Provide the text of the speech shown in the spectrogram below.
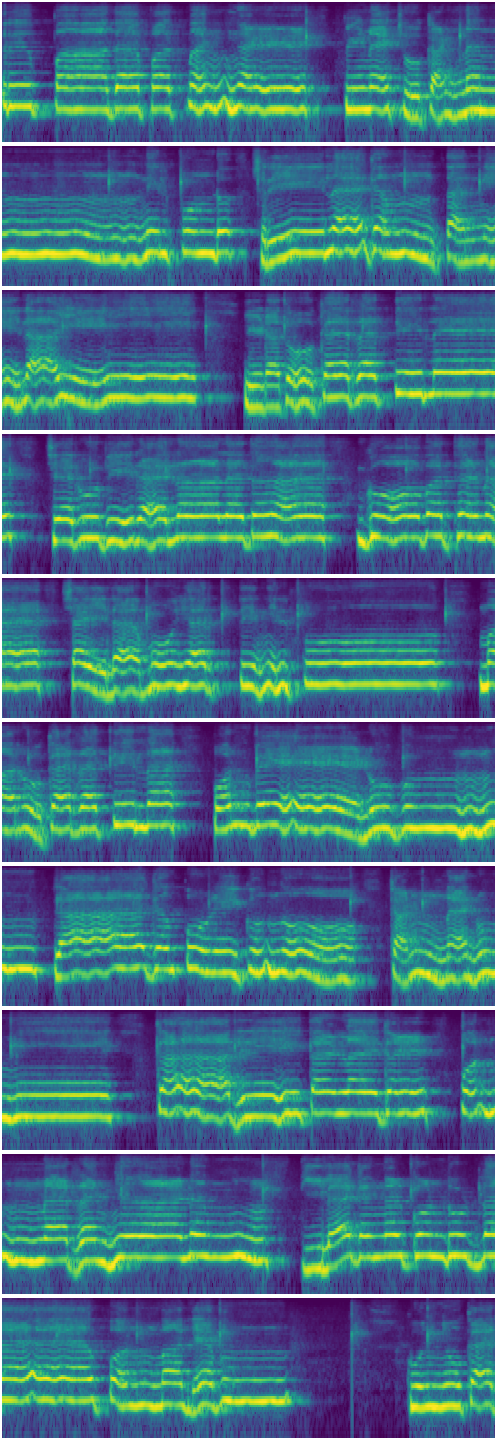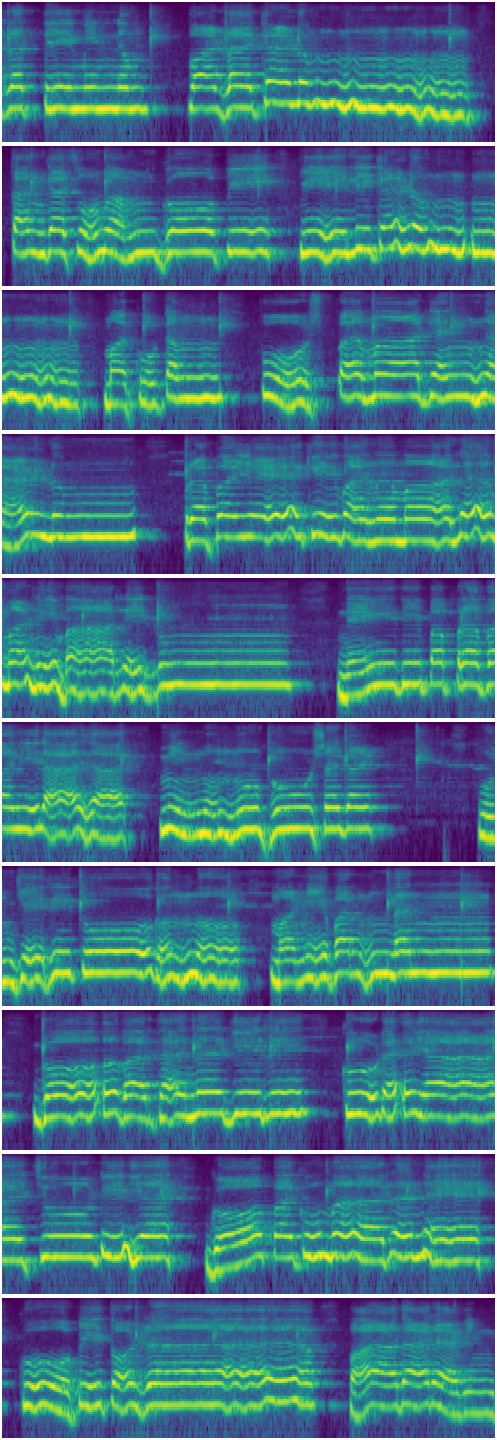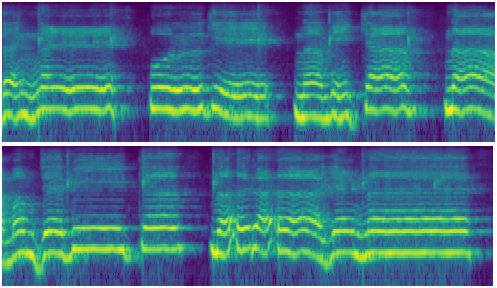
തൃപ്പാദ പത്മങ്ങൾ പിണച്ചു കണ്ണൻ നിൽപ്പുണ്ടു ശ്രീലകം തന്നിലായി. ഇടതു കരത്തിലെ ചെറുവിരലാലത ഗോവധന ശൈലമുയർത്തി നിൽപ്പൂ. മറുകരത്തില പൊൻവേണുവും പൊഴിക്കുന്നു കണ്ണനുണ്ണി. കാലി തളകൾ പൊന്നരഞ്ഞാണം തിലകങ്ങൾ കൊണ്ടുള്ള പൊന്മലവും. കുഞ്ഞു കരത്തിൽ മിന്നും വളകളും. തങ്കസുമം ഗോപി പീലികളും. മകുടം പുഷ്പമാലങ്ങളും പ്രഭയേക്ക് വനമാല മണിമാറിലും നെയ്തിപ മിന്നുന്നു ഭൂഷകൾ പുഞ്ചിരി തൂകുന്നു മണിവർണൻ ഗോവർദ്ധനഗിരി കുടയായി ചൂടിയ ഗോപകുമാരനെ കൂപ്പി തൊഴ. പാദരവിന്ദങ്ങൾ പുൽകി നമിക്കാം. നാമം ജപിക്കാം. നാരായണ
